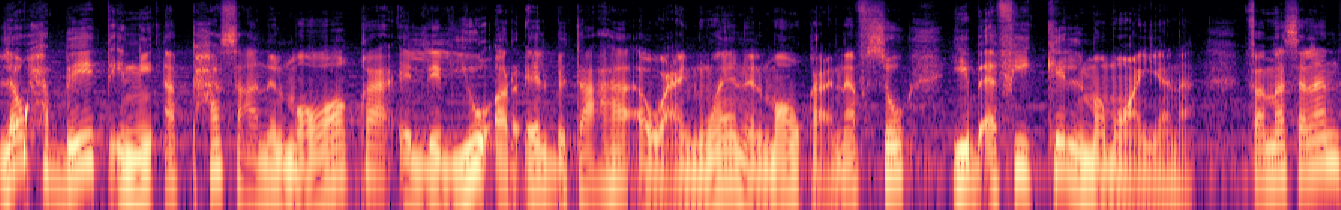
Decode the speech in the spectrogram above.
لو حبيت إني أبحث عن المواقع اللي ال URL بتاعها أو عنوان الموقع نفسه يبقى فيه كلمة معينة. فمثلا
